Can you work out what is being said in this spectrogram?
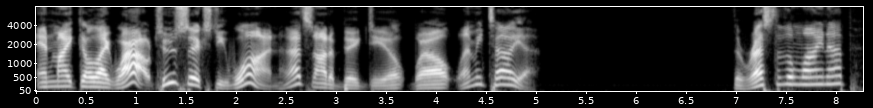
and might go like, wow, 261? That's not a big deal. Well, let me tell you, the rest of the lineup –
